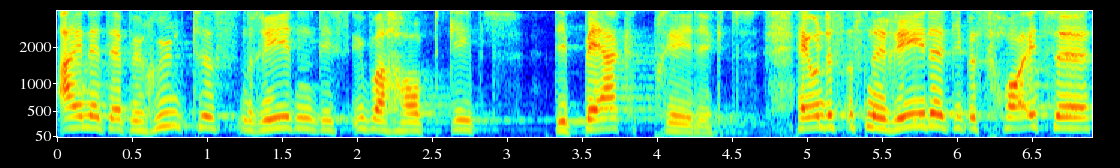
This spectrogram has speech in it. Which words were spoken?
eine der berühmtesten Reden, die es überhaupt gibt. Die Bergpredigt. Hey, und es ist eine Rede, die bis heute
